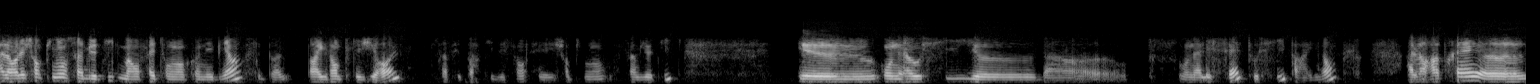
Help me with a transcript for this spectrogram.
Alors les champignons symbiotiques, bah, en fait on en connaît bien. Par, exemple les girolles, ça fait partie des, champignons symbiotiques. Euh, on a aussi, ben, on a les cèpes aussi par exemple. Alors après, euh,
